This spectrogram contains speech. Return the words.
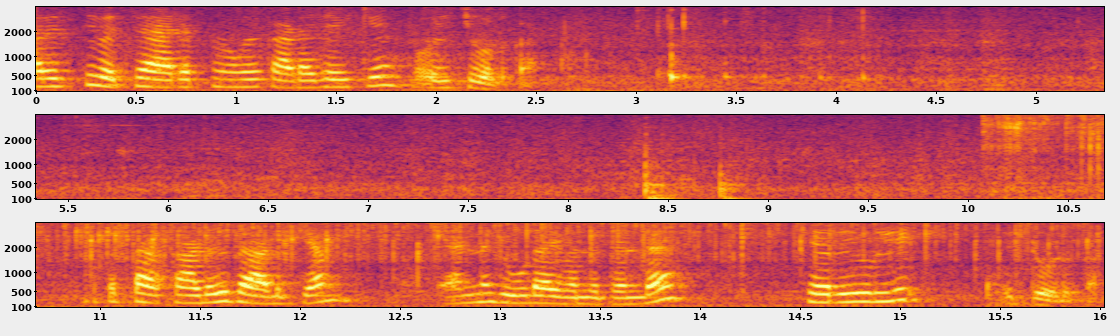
അരച്ച് വെച്ച അരപ്പ് നമുക്ക് കടലേക്ക് ഒഴിച്ചു കൊടുക്കാം. അപ്പോൾ കടുക് താളിക്കാം. എണ്ണ ചൂടായി വന്നിട്ടുണ്ട്. ചെറിയുള്ളി ഇട്ട് കൊടുക്കാം.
